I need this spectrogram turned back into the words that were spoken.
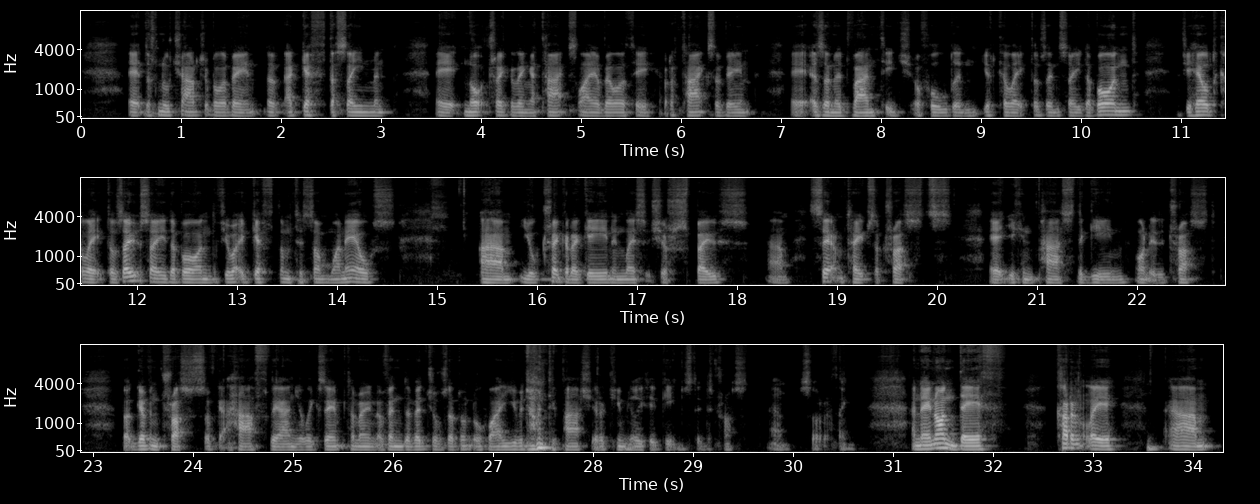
uh, there's no chargeable event. A gift assignment, uh, not triggering a tax liability or a tax event uh, is an advantage of holding your collectives inside a bond. If you held collectives outside a bond, if you want to gift them to someone else, um, you'll trigger a gain unless it's your spouse. Um, certain types of trusts, uh, you can pass the gain onto the trust. But given trusts have got half the annual exempt amount of individuals, I don't know why you would want to pass your accumulated gains to the trust, um, sort of thing. And then on death, currently, um,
